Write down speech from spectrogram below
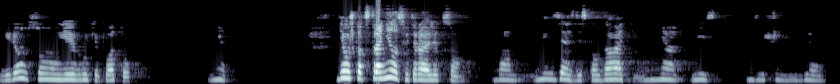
Гирион сунул ей в руки платок. Нет. Девушка отстранилась, вытирая лицо. Вам нельзя здесь колдовать, у меня есть незавершенное дело.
